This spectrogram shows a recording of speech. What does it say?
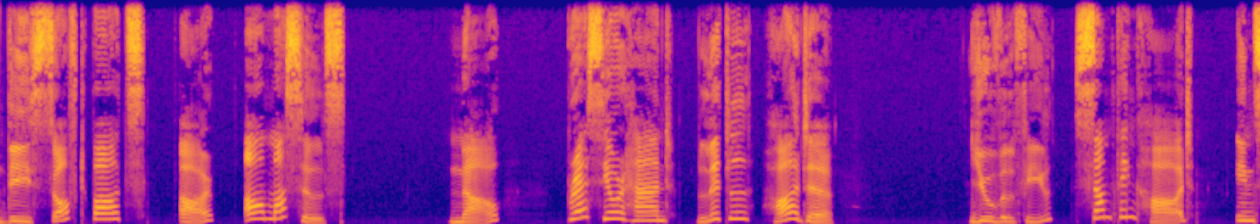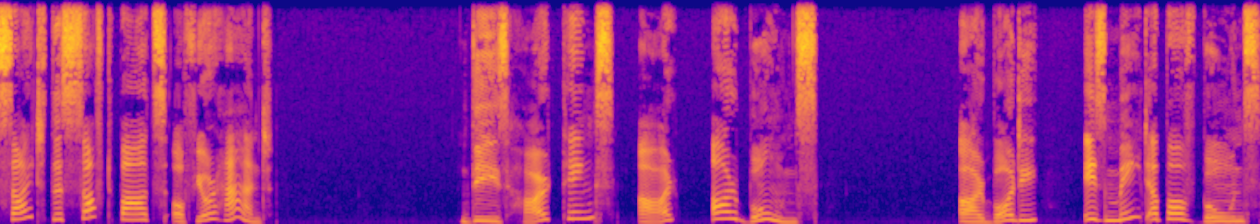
These soft parts are our muscles. Now, press your hand little harder. You will feel something hard inside the soft parts of your hand. These hard things are our bones. Our body is made up of bones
